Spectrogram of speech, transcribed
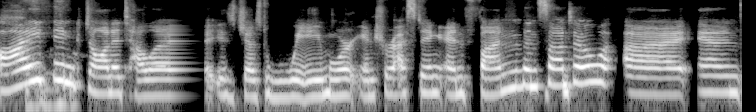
I think Donatella is just way more interesting and fun than Santo. Uh, and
